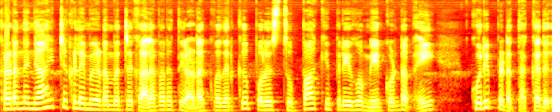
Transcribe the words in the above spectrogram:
கடந்த ஞாயிற்றுக்கிழமை இடம்பெற்ற கலவரத்தை அடக்குவதற்கு போலீஸ் துப்பாக்கி பிரயோகம் மேற்கொண்டமை குறிப்பிடத்தக்கது.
